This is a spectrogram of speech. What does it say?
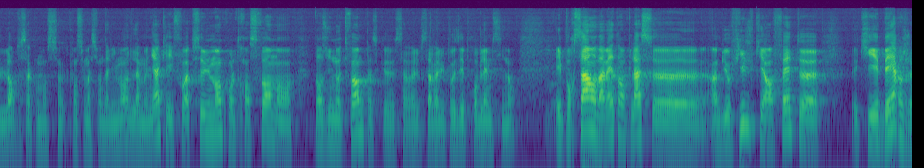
lors de sa consommation d'aliments, de l'ammoniac, et il faut absolument qu'on le transforme dans une autre forme, parce que ça va, lui poser problème sinon. Et pour ça, on va mettre en place un biofiltre qui est en fait qui héberge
